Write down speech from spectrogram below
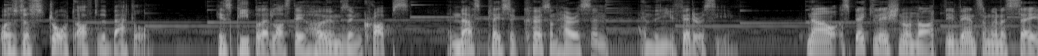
was distraught after the battle. His people had lost their homes and crops, and thus placed a curse on Harrison and the new Federacy. Now, speculation or not, the events I'm going to say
